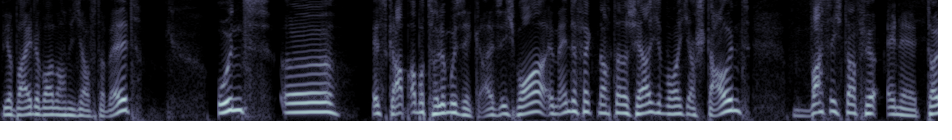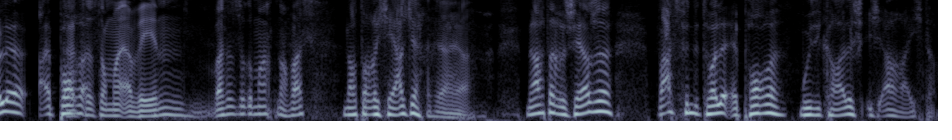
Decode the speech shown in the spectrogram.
Wir beide waren noch nicht auf der Welt. Und äh, es gab aber tolle Musik. Also ich war im Endeffekt nach der Recherche war ich erstaunt, was ich da für eine tolle Kannst du Epoche das nochmal erwähnen? Was hast du gemacht? Noch was? nach der Recherche Ja, ja. nach der Recherche, was für eine tolle Epoche musikalisch ich erreicht habe.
